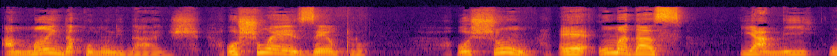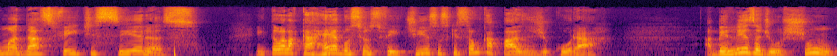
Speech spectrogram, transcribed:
a mãe da comunidade. Oxum é exemplo. Oxum é uma das Yami, uma das feiticeiras. Então ela carrega os seus feitiços que são capazes de curar. A beleza de Oxum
